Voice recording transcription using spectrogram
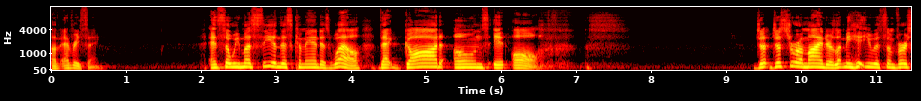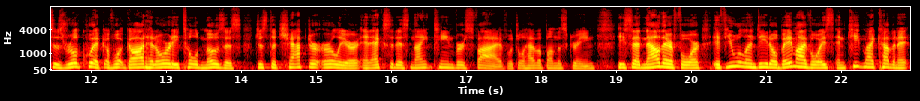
of everything. And so we must see in this command as well that God owns it all. Just a reminder, let me hit you with some verses real quick of what God had already told Moses just a chapter earlier in Exodus 19, verse 5, which we'll have up on the screen. He said, Now therefore, if you will indeed obey my voice and keep my covenant,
